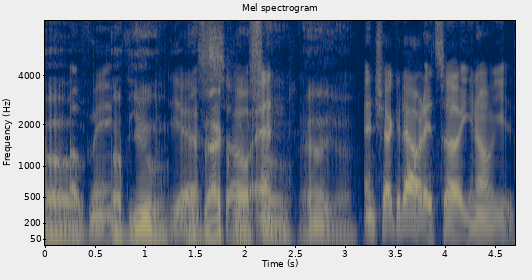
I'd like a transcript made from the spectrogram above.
of Of me. of you Yeah, exactly so- so, and- hell yeah and check it out. It's uh, you know, you,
